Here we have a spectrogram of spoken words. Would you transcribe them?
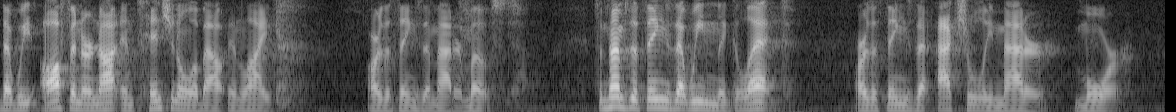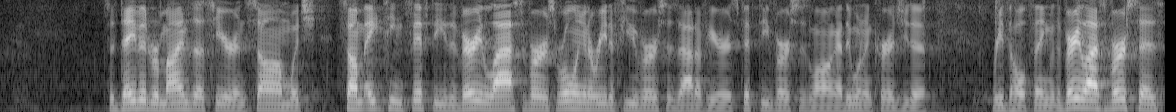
that we often are not intentional about in life are the things that matter most. Sometimes the things that we neglect are the things that actually matter more. So David reminds us here in Psalm, which Psalm 1850, the very last verse, we're only going to read a few verses out of here. It's 50 verses long. I do want to encourage you to read the whole thing. But the very last verse says,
